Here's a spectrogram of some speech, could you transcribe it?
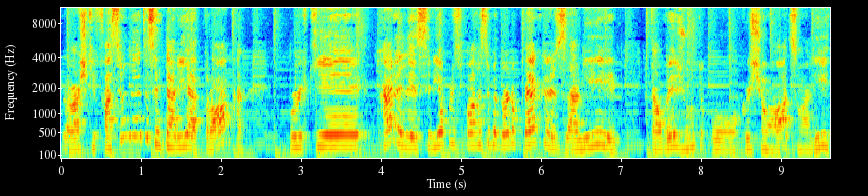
eu acho que facilmente aceitaria a troca, porque, cara, ele seria o principal recebedor do Packers ali, talvez junto com o Christian Watson ali,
